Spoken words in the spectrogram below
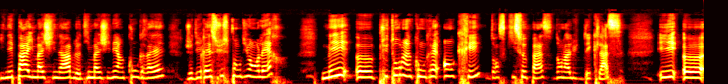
il n'est pas imaginable d'imaginer un congrès, je dirais, suspendu en l'air, mais euh, plutôt un congrès ancré dans ce qui se passe dans la lutte des classes et euh,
